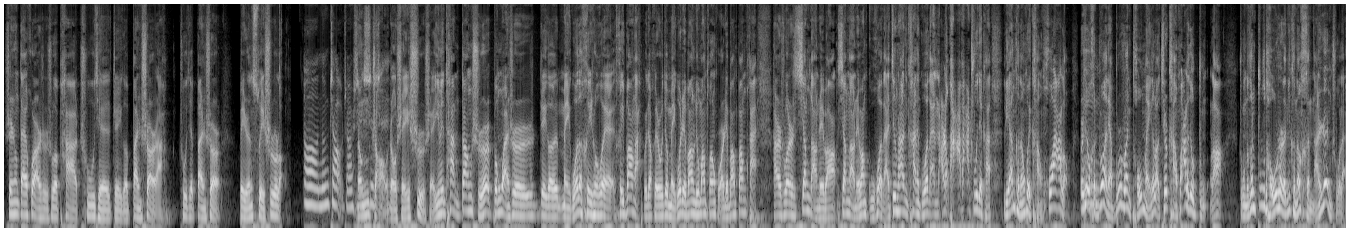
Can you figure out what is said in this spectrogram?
身上带画是说怕出去这个办事儿啊，出去办事儿被人碎尸了。哦，能找着能找着谁是谁，因为他们当时甭管是这个美国的黑社会黑帮啊，不叫黑社会，就美国这帮流氓团伙这帮帮派，还是说是香港这帮香港这帮古惑仔，经常你看那古惑仔哪儿都啪啪出去砍，脸可能会砍花了，而且有很重要点，不是说你头没了，其实砍花了就肿了，肿的跟猪头似的，你可能很难认出来，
